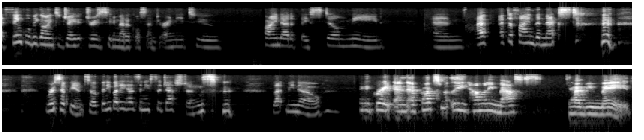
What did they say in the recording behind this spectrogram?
I think, we'll be going to J- Jersey City Medical Center. I need to find out if they still need, and I have, to find the next recipient. So if anybody has any suggestions, let me know. Okay, great. And approximately how many masks have you made?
